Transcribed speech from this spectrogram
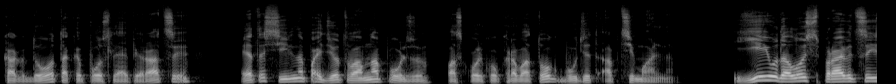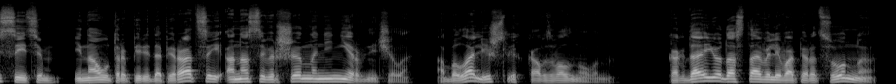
как до, так и после операции, это сильно пойдет вам на пользу, поскольку кровоток будет оптимальным». Ей удалось справиться и с этим, и на утро перед операцией она совершенно не нервничала, а была лишь слегка взволнована. Когда ее доставили в операционную,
